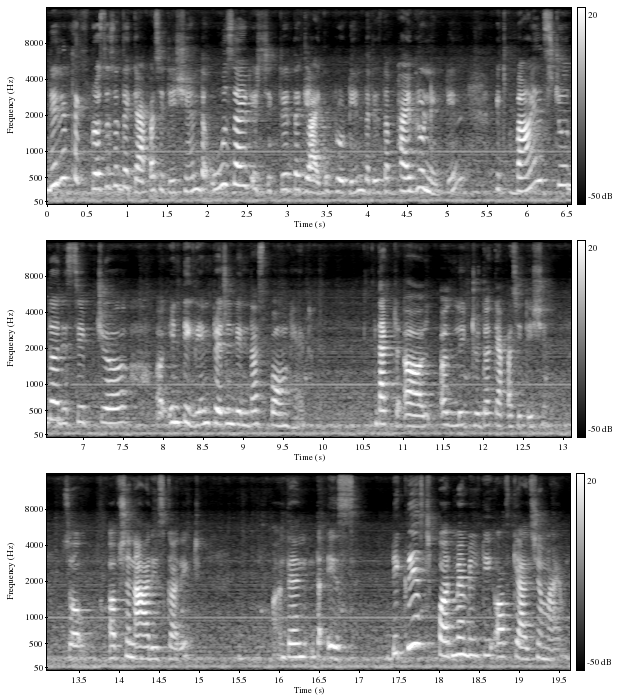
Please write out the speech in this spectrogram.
During the process of the capacitation, the oocyte is secrete the glycoprotein that is the fibronectin. It binds to the receptor uh, integrin present in the sperm head that uh, lead to the capacitation. So option R is correct. Then the is decreased permeability of calcium ion.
